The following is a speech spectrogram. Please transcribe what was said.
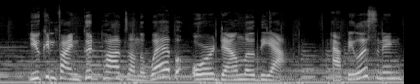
You can find Goodpods on the web or download the app. Happy listening!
